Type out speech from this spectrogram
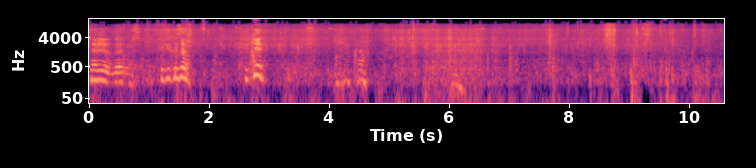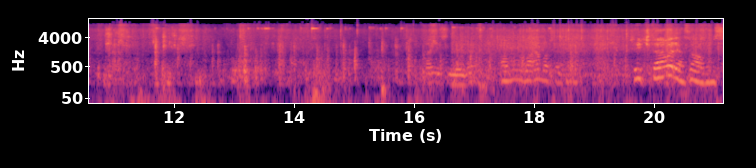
seriyoruz. Peki kızım. Fikir. Hangisindeydi? Abi bunu bana başlayalım. Şey iki sen aldığımız.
